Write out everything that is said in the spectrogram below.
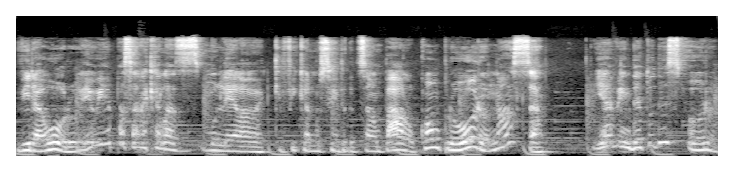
vira ouro. Eu ia passar naquelas mulheres que fica no centro de São Paulo, compro ouro, nossa, ia vender todo esse ouro.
